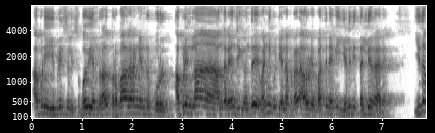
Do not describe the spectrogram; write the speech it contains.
அப்படி இப்படின்னு சொல்லி சுபவி என்றால் பிரபாகரன் என்று பொருள். அப்படின்லாம் அந்த ரேஞ்சுக்கு வந்து வன்னிக்குட்டி என்ன பண்றாரு? அவருடைய பர்த்டேக்கு எழுதி தள்ளிடுறாரு. இதை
